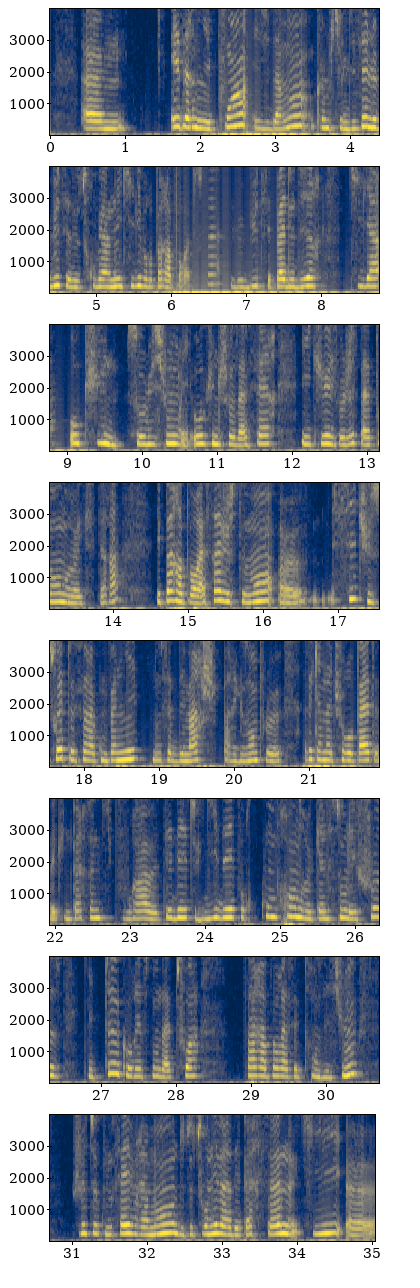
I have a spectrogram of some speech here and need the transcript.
Et dernier point, évidemment, comme je te le disais, le but c'est de trouver un équilibre par rapport à tout ça. Le but c'est pas de dire qu'il n'y a aucune solution et aucune chose à faire et qu'il faut juste attendre, etc. Et par rapport à ça, justement, euh, si tu souhaites te faire accompagner dans cette démarche, par exemple euh, avec un naturopathe, avec une personne qui pourra euh, t'aider, te guider pour comprendre quelles sont les choses qui te correspondent à toi par rapport à cette transition, je te conseille vraiment de te tourner vers des personnes qui, euh,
